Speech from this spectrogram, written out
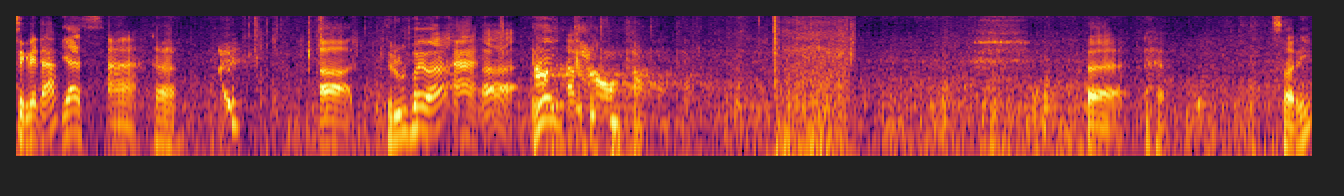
సిగరెటా ఎస్ తిరుగులు పోయావా సారీ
